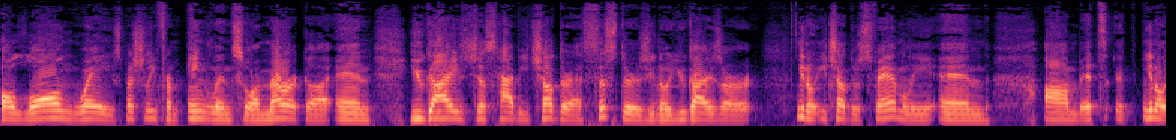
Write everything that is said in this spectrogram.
a long way, especially from England to America, and you guys just have each other as sisters. You know, you guys are you know each other's family, and um, it's it, you know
